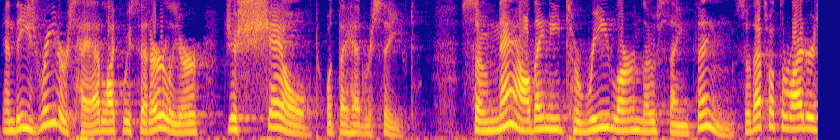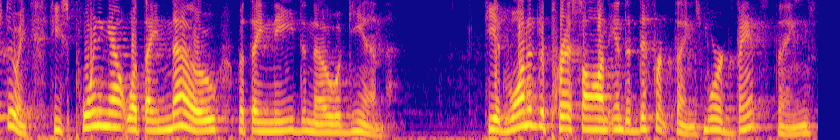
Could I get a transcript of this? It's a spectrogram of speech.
And these readers had, like we said earlier, just shelved what they had received. So now they need to relearn those same things. So that's what the writer is doing. He's pointing out what they know, but they need to know again. He had wanted to press on into different things, more advanced things,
